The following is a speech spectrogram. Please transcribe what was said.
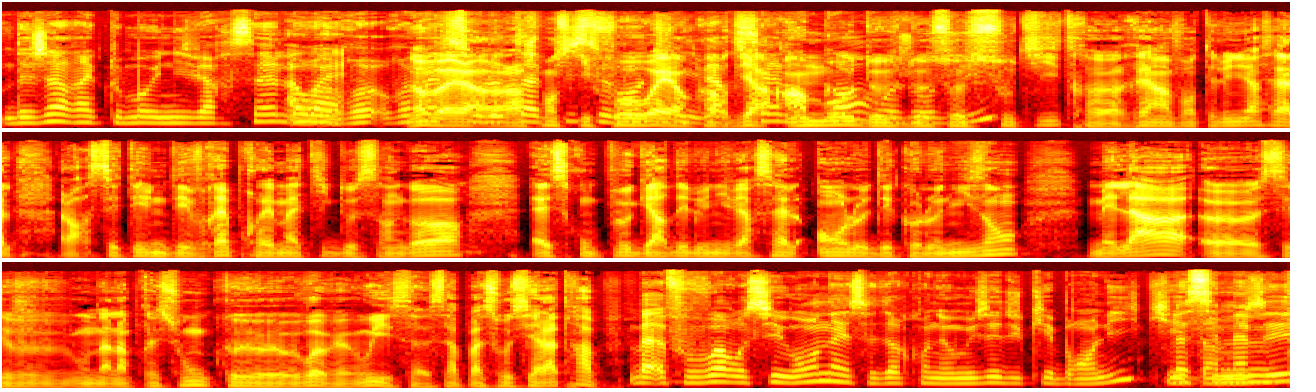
déjà, avec le mot universel, ah ouais. re non, bah, sur le tapis je pense qu'il faut ouais, encore dire un mot de, de ce sous-titre, euh, réinventer l'universel. Alors, c'était une des vraies problématiques de Senghor. Est-ce qu'on peut garder l'universel en le décolonisant? Mais là, euh, on a l'impression que, ouais, bah, oui, ça, ça, passe aussi à la trappe. Il bah, faut voir aussi où on est. C'est-à-dire qu'on est au musée du Quai Branly, qui bah, est, un musée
